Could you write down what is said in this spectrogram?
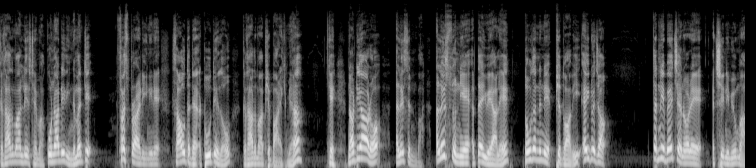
ကစားသမား list ထဲမှာကိုနာဒေဒီနံပါတ်1 first priority အနေနဲ့ South တန်အတိုးတင်ဆုံးကစားသမားဖြစ်ပါတယ်ခင်ဗျာ Okay နောက်တစ်ယောက်ကတော့ Alisson ပါ Alisson ရဲ့အသက်အရွယ်ကလည်း32နှစ်ဖြစ်သွားပြီအဲ့ဒီအတွက်ကြောင့်တစ်နှစ်ပဲကျန်တော့တဲ့အခြေအနေမျိုးမှာ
